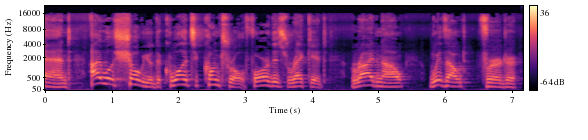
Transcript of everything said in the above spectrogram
And I will show you the quality control for this racket right now without further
